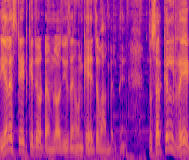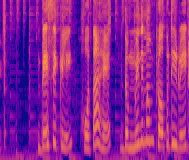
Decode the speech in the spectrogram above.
रियल एस्टेट के जो टर्मोलॉजीज हैं उनके जवाब मिलते हैं। तो सर्कल रेट बेसिकली होता है the minimum property rate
